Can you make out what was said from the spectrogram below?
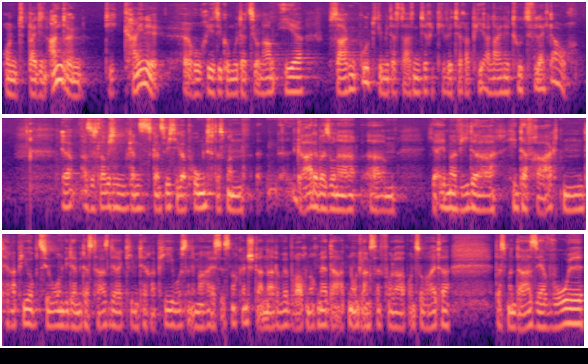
Und bei den anderen, die keine äh, Hochrisikomutation haben, eher sagen, gut, die metastasendirektive Therapie alleine tut es vielleicht auch. Ja, also ist, glaube ich, ein ganz, ganz wichtiger Punkt, dass man äh, gerade bei so einer ähm, ja immer wieder hinterfragten Therapieoptionen wie der metastasendirektiven Therapie, wo es dann immer heißt, es ist noch kein Standard und wir brauchen noch mehr Daten und Langzeitfollow-up und so weiter, dass man da sehr wohl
